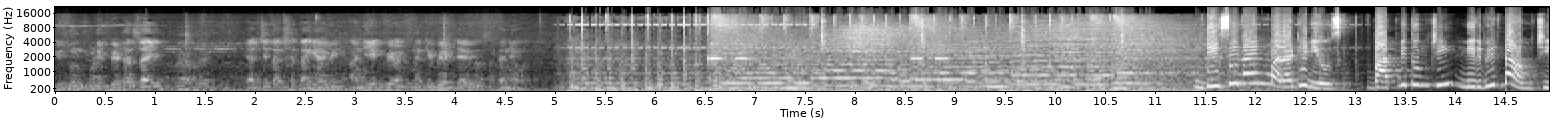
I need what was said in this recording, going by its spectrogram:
इथून पुढे भेटत जाईल. याची दक्षता घ्यावी आणि एक वेळ नक्की भेट द्यावी. धन्यवाद. D C nine Marathi news. बातमी तुमची निर्भीडता आमची.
